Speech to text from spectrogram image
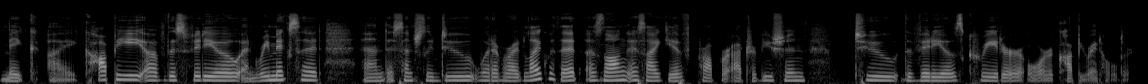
make a copy of this video and remix it and essentially do whatever I'd like with it as long as I give proper attribution to the video's creator or copyright holder.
